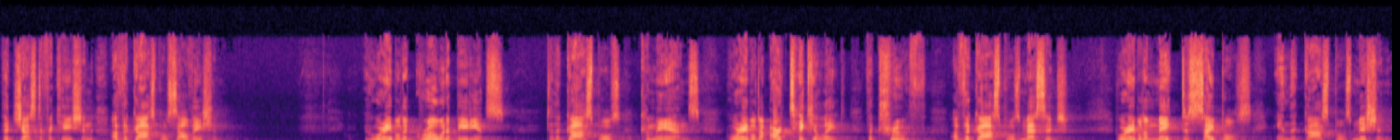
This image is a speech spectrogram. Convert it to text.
the justification of the gospel salvation who are able to grow in obedience to the gospel's commands, who are able to articulate the truth of the gospel's message, who are able to make disciples in the gospel's mission,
